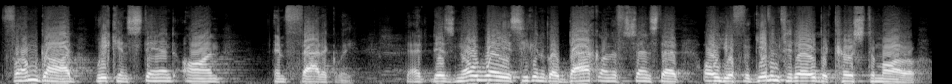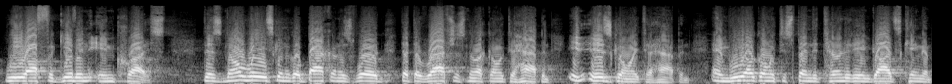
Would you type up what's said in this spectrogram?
from God we can stand on emphatically. That there's no way is he going to go back on the sense that, oh, you're forgiven today, but cursed tomorrow. We are forgiven in Christ. There's no way he's going to go back on his word that the rapture is not going to happen. It is going to happen. And we are going to spend eternity in God's kingdom.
